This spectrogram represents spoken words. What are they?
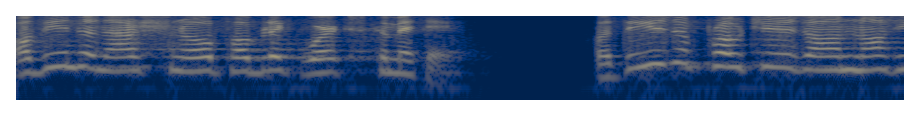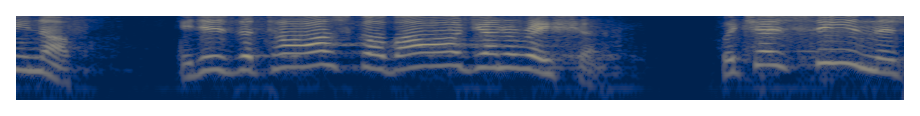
of the International Public Works Committee. But these approaches are not enough. It is the task of our generation, which has seen this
